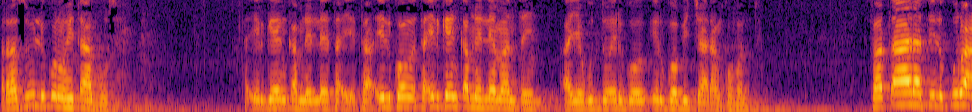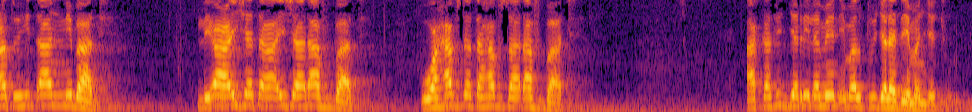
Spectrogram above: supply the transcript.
rasuulli kun hixaa buusa ta irgee hin qabnellee ta ilkee hin qabnellee maan ta'in ayya guddoo irgoo bichaadhaan kofaltu فطارت القرعة هتان نبات لعائشة عائشة أفبات وحفصة حفصة أفبات akkasi jarri lameen imaltuu jala deeman jechuun.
